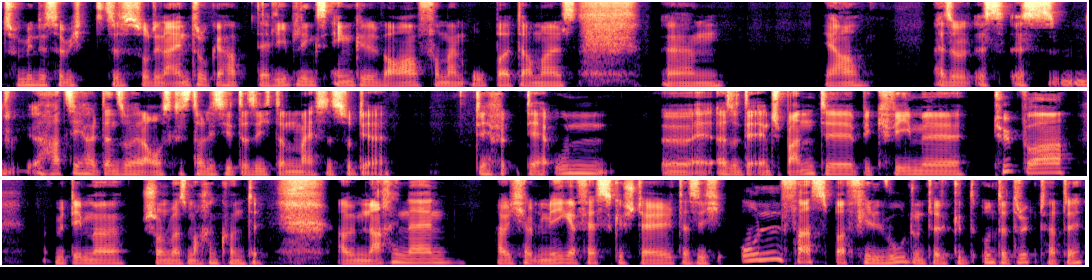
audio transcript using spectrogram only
zumindest habe ich das so den Eindruck gehabt, der Lieblingsenkel war von meinem Opa damals. Ähm, ja, also es, es hat sich halt dann so herauskristallisiert, dass ich dann meistens so der, der, der un, äh, also der entspannte, bequeme Typ war, mit dem man schon was machen konnte. Aber im Nachhinein habe ich halt mega festgestellt, dass ich unfassbar viel Wut unter, unterdrückt hatte,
